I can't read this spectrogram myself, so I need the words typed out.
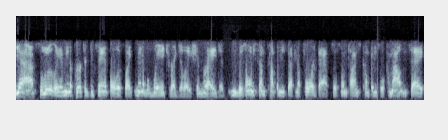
Yeah, absolutely. I mean, a perfect example is like minimum wage regulation, right? There's only some companies that can afford that. So sometimes companies will come out and say,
